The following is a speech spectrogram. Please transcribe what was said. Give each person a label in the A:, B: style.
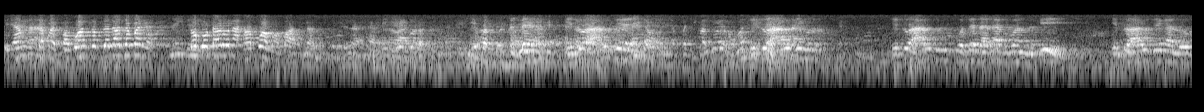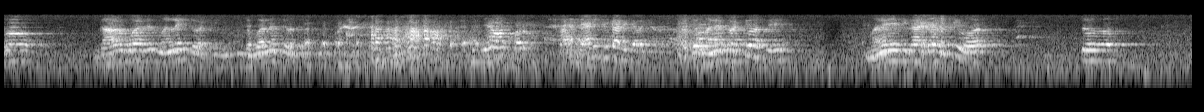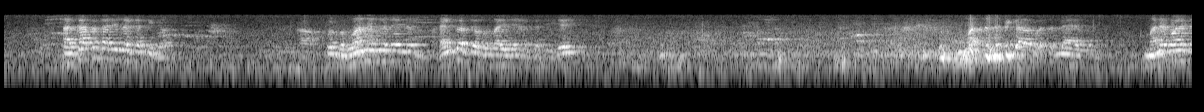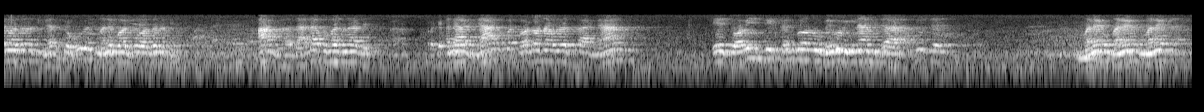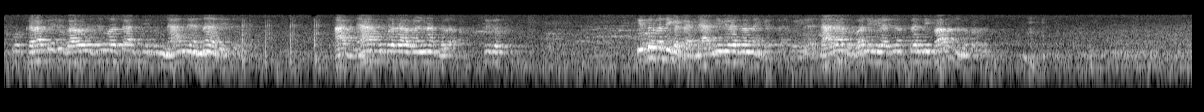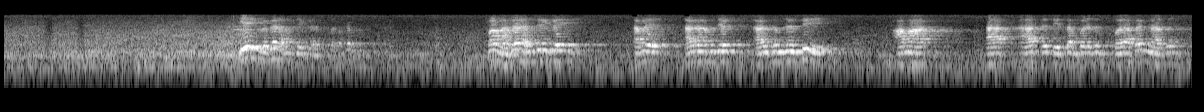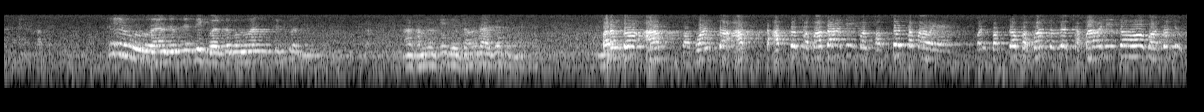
A: એમ છપાય ભગવાન શબ્દ ના છપાય ને તો ગોટાળો ના આપવામાં
B: એટલું સારું પોતે દાદા ભગવાન નથી. એટલું સારું છે કે આ લોકો ગાળો ભગવાન છે મને લઈ ચોટતી ભગવાન જ ચોટતી.
A: એ
B: ચોટ્યો હશે મને ગાડી ચોટતી હોત તો સરકાર પ્રકારની નરગતિ હોત પણ ભગવાન ને હેલ્પ કરજો ભગવાન નરગતિ જઈ મને પણ કરવાતો નથી. મેં ચોખ્ખું મને પણ કરવાતો નથી. આ દાદા ભગવાન ના દે અને આ જ્ઞાન ઉપર થોડો ના વર્ષ આ જ્ઞાન એ ચોવીસ ફીટ ખંડોનું ભેગું વિજ્ઞાન શું છે? મને મને મને ખરાબ કહેજો ગાળો છે વરસાદ જ્ઞાન ને ના દે આ જ્ઞાન ઉપર આવરણ ના થવા એ તો નથી કરતા. જ્ઞાનની વિરાધના નહીં કરતા. દાદા ભગવાનની વિરાધના ભાવ ને વગર સમજે પણ વગર સમજે ગઈ આપણે આ સમજણ આ સમજણથી આમાં આ આ દેતા પડે તો ફળ આપે ના આપે? એવું આ સમજણથી ફળ તો ભગવાન
A: પરંતુ આપ ભગવાન તો આપ આપ તો છપાતા નથી પણ ભક્તો છપાવે પણ ભક્તો ભગવાન શબ્દ છપાવે નહીં તો વાંધો છું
